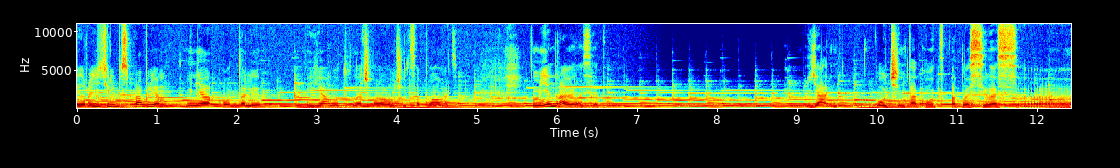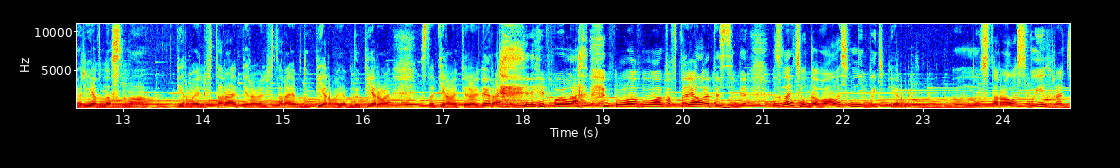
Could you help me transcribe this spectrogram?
И родители без проблем меня отдали. И я вот начала учиться плавать. Мне нравилось это. Я очень так вот относилась э, ревностно. Первая или вторая, первая или вторая, я буду первая, я буду первая. Ста- Первая, первая, первая. И плыла, плыла, плыла, повторяла это себе. Знаете, удавалось мне быть первой. Ну, старалась выиграть,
